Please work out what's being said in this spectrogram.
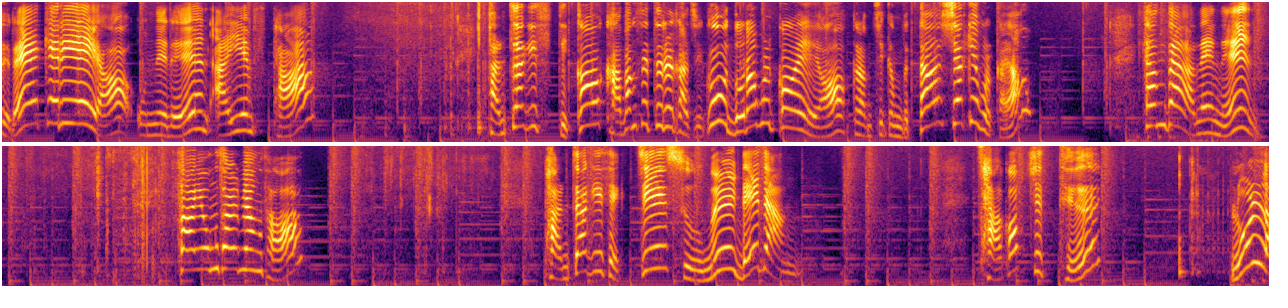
친구들의 캐리예요. 오늘은 아이엠스타 반짝이 스티커 가방 세트를 가지고 놀아볼 거예요. 그럼 지금부터 시작해볼까요? 상자 안에는 사용 설명서, 반짝이 색지 24장, 작업 시트, 롤러,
